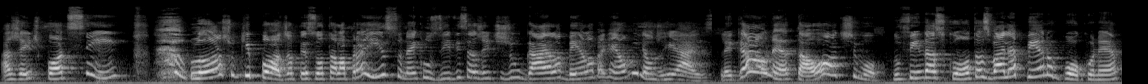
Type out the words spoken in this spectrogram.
A gente pode sim. Lógico que pode. A pessoa tá lá para isso, né? Inclusive, se a gente julgar ela bem, ela vai ganhar um milhão de reais. Legal, né? Tá ótimo. No fim das contas, vale a pena um pouco, né?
